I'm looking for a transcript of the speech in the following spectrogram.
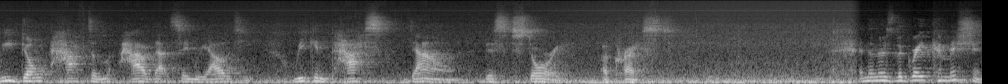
We don't have to have that same reality. We can pass down this story of Christ. And then there's the Great Commission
